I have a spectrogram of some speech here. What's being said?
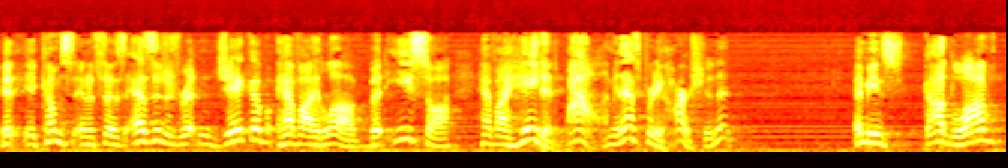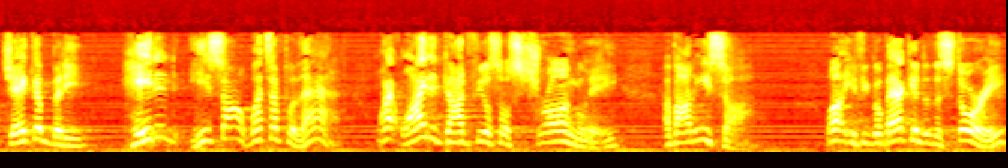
It, it comes and it says, As it is written, Jacob have I loved, but Esau have I hated. Wow, I mean, that's pretty harsh, isn't it? It means God loved Jacob, but he hated Esau? What's up with that? Why, why did God feel so strongly about Esau? Well, if you go back into the story,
